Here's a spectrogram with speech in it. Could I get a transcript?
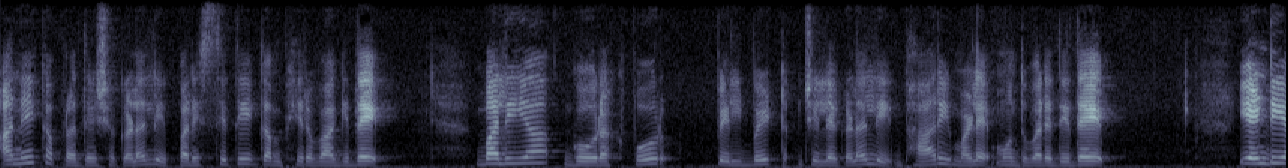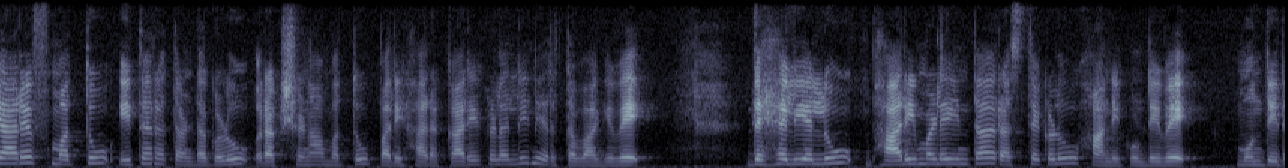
ಅನೇಕ ಪ್ರದೇಶಗಳಲ್ಲಿ ಪರಿಸ್ಥಿತಿ ಗಂಭೀರವಾಗಿದೆ. ಬಲಿಯಾ ಗೋರಖ್ಪುರ್, ಪಿಲ್ಬಿಟ್ ಜಿಲ್ಲೆಗಳಲ್ಲಿ ಭಾರೀ ಮಳೆ ಮುಂದುವರೆದಿದೆ. ಎನ್ಡಿಆರ್ಎಫ್ ಮತ್ತು ಇತರ ತಂಡಗಳು ರಕ್ಷಣಾ ಮತ್ತು ಪರಿಹಾರ ಕಾರ್ಯಗಳಲ್ಲಿ ನಿರತವಾಗಿವೆ. ದೆಹಲಿಯಲ್ಲೂ ಭಾರೀ ಮಳೆಯಿಂದ ರಸ್ತೆಗಳು ಹಾನಿಗೊಂಡಿವೆ. ಮುಂದಿನ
